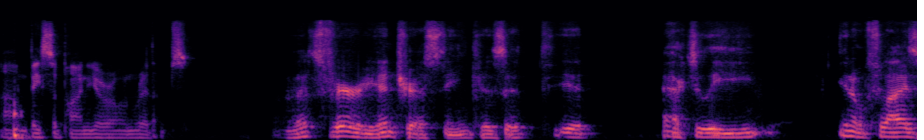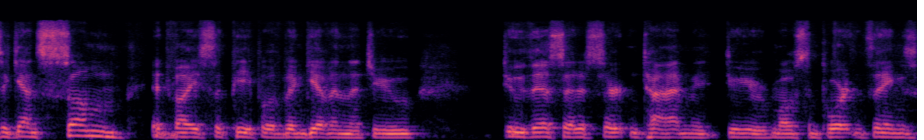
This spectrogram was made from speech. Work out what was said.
um, based upon your own rhythms. That's very interesting because it it actually you know flies against some advice that people have been given that you do this at a certain time, do your most important things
